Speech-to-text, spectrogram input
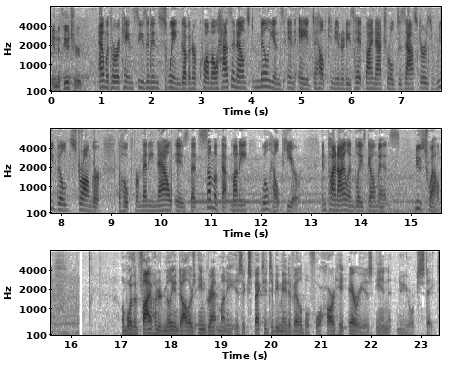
in the future. And with hurricane season in swing, Governor Cuomo has announced millions in aid to help communities hit by natural disasters rebuild stronger. The hope for many now is that some of that money will help here. In Pine Island, Blaise Gomez, News 12. Well, more than $500 million in grant money is expected to be made available for hard hit areas in New York State.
